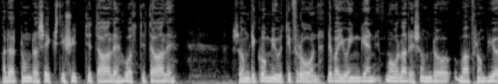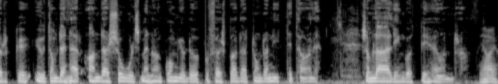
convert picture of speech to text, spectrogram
1860, 70-talet, 80-talet som de kom utifrån. Det var ju ingen målare som då var från Björkö, utom den här Anders Sols, men han kom ju då på först på 1890-talet som lärling åt de här andra. Ja, ja.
